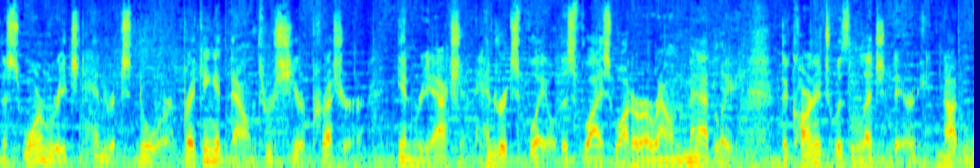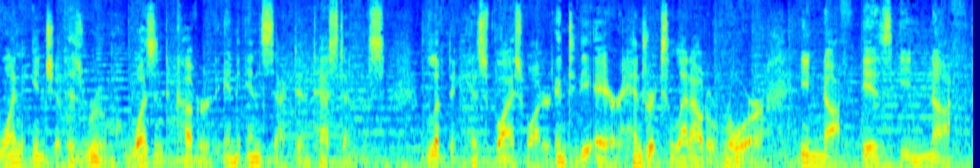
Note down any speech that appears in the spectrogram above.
The swarm reached Hendrick's door, breaking it down through sheer pressure. In reaction, Hendricks flailed his fly swatter around madly. The carnage was legendary. Not one inch of his room wasn't covered in insect intestines. Lifting his fly swatter into the air, Hendricks let out a roar. Enough is enough.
